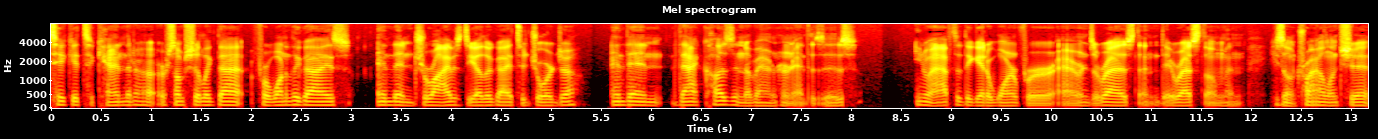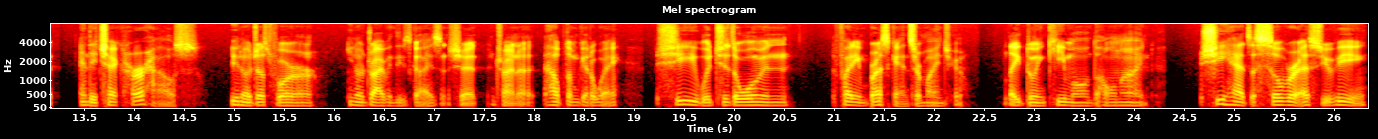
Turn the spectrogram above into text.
ticket to Canada or some shit like that for one of the guys, and then drives the other guy to Georgia. And then that cousin of Aaron Hernandez's you know, after they get a warrant for Aaron's arrest and they arrest him and he's on trial and shit, and they check her house, you know, just for, you know, driving these guys and shit and trying to help them get away. She, which is a woman fighting breast cancer, mind you, like doing chemo the whole nine, she has a silver SUV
